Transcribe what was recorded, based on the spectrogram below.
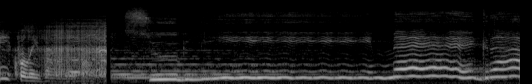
equally valuable. Sublime gracia.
